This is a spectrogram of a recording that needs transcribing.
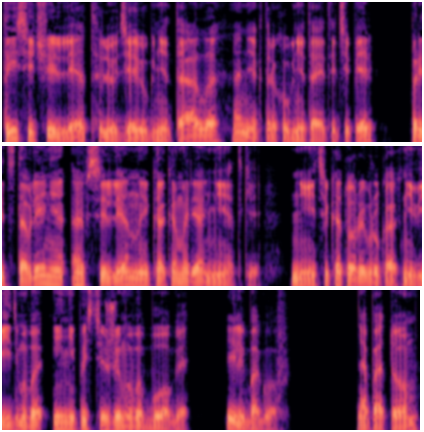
Тысячи лет людей угнетало, а некоторых угнетает и теперь, представление о Вселенной как о марионетке, нити которой в руках невидимого и непостижимого Бога или богов. А потом,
